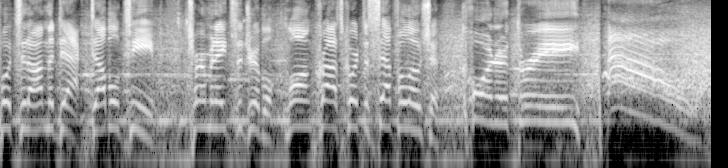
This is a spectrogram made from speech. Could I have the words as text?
Puts it on the deck. Double team. Terminates the dribble. Long cross court to Sefolosha. Corner three. Pow!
